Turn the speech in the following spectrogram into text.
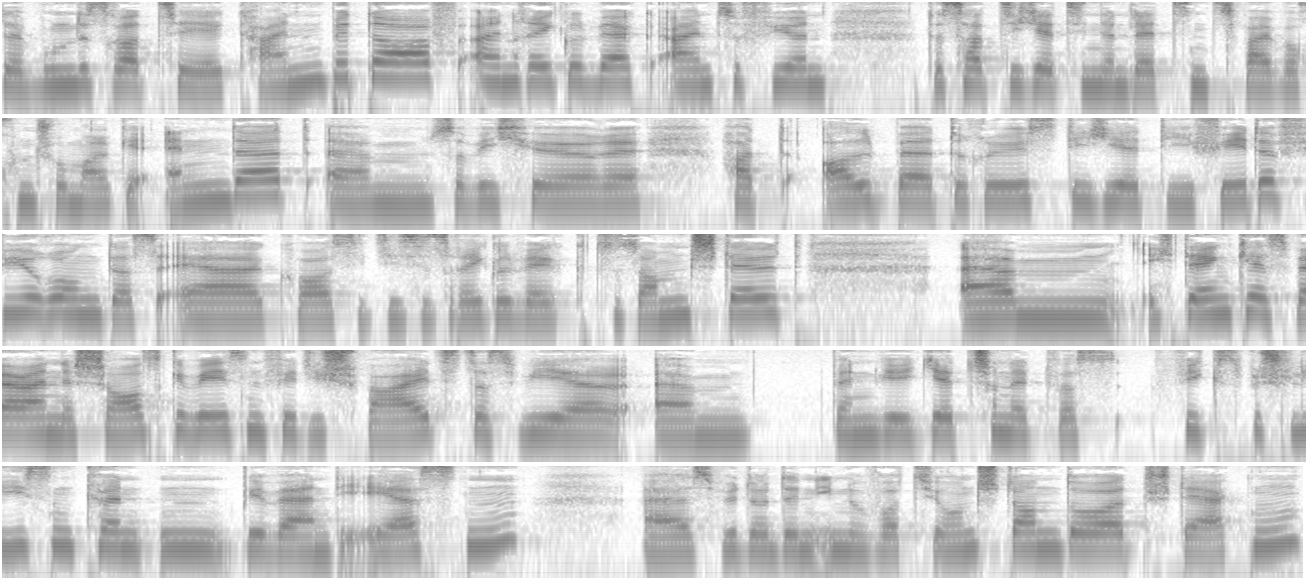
der Bundesrat sehe keinen Bedarf, ein Regelwerk einzuführen. Das hat sich jetzt in den letzten zwei Wochen schon mal geändert. Ähm, so wie ich höre, hat Albert Rösti hier die Federführung, dass er quasi dieses Regelwerk zusammenstellt. Ähm, ich denke, es wäre eine Chance gewesen für die Schweiz, dass wir, ähm, wenn wir jetzt schon etwas fix beschließen könnten, wir wären die Ersten. Äh, es würde den Innovationsstandort stärken.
